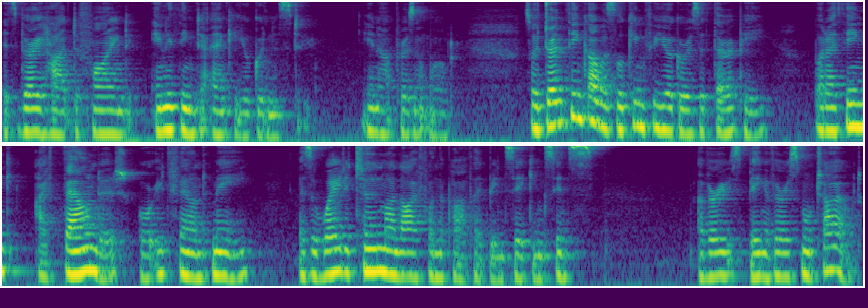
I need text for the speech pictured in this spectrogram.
it's very hard to find anything to anchor your goodness to in our present world. So I don't think I was looking for yoga as a therapy, but I think I found it, or it found me, as a way to turn my life on the path I'd been seeking since a very being a very small child.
